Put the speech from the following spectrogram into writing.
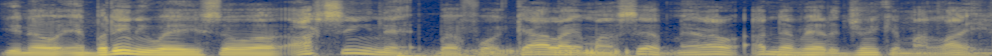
you know. And but anyway, so uh, I've seen that. But for a guy like myself, man, I, I never had a drink in my life.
